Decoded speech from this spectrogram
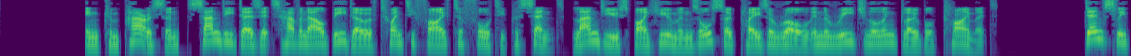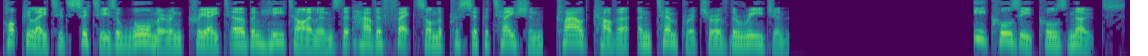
In comparison, sandy deserts have an albedo of 25 to 40%. Land use by humans also plays a role in the regional and global climate. Densely populated cities are warmer and create urban heat islands that have effects on the precipitation, cloud cover, and temperature of the region. Notes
